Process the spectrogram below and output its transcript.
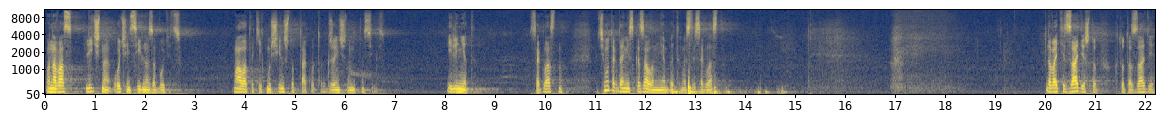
Он о вас лично очень сильно заботится. Мало таких мужчин, чтобы так вот к женщинам относились. Или нет? Согласны? Почему тогда не сказала мне об этом, если согласна? Давайте сзади, чтобы кто-то сзади.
